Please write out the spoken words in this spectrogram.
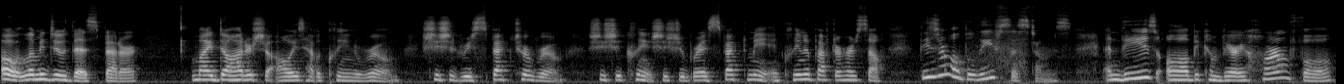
oh let me do this better my daughter should always have a clean room. She should respect her room. She should clean, she should respect me and clean up after herself. These are all belief systems, and these all become very harmful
